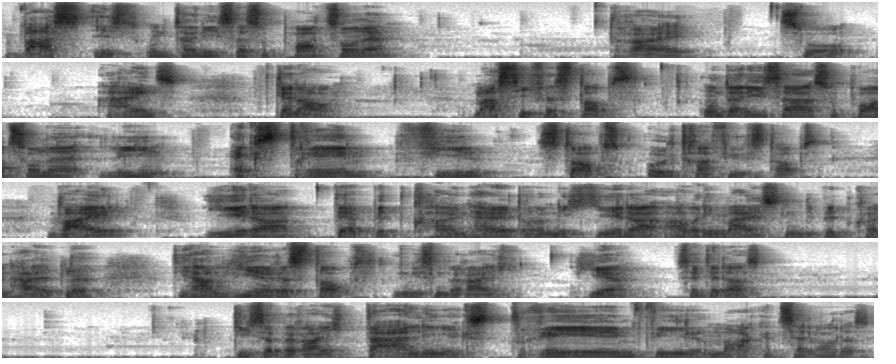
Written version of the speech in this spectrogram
Was ist unter dieser Supportzone? 3, 2, 1. Genau. Massive Stops. Unter dieser Supportzone liegen extrem viel Stops, ultra viel Stops. Weil jeder, der Bitcoin hält, oder nicht jeder, aber die meisten, die Bitcoin halten, die haben hier ihre Stops in diesem Bereich. Hier, seht ihr das? Dieser Bereich, da liegen extrem viel Market Sell Orders.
